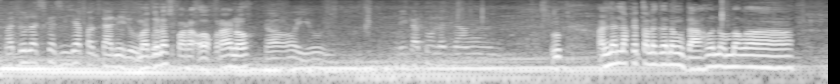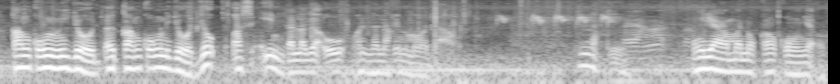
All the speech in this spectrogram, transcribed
Madulas kasi siya pagka niluto. Madulas para okra, no? Oo, yun. Hindi katulad ng... Mm. Ang lalaki talaga ng dahon ng mga kangkong ni Jojo, ay kangkong ni Jojo. As in talaga, oh, ang lalaki ng mga dahon. Ang laki. Kaya nga, Ang yaman ng kangkong niya, oh.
